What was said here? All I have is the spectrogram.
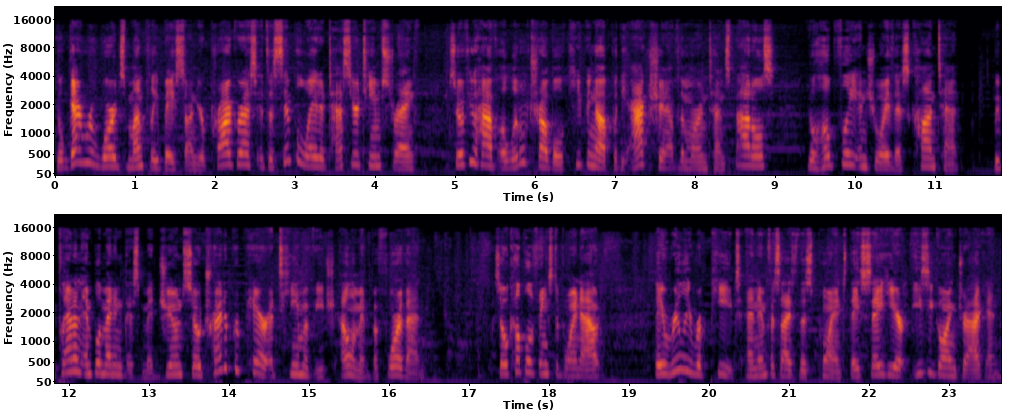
You'll get rewards monthly based on your progress. It's a simple way to test your team's strength, so if you have a little trouble keeping up with the action of the more intense battles, you'll hopefully enjoy this content. We plan on implementing this mid-June, so try to prepare a team of each element before then. So a couple of things to point out. They really repeat and emphasize this point. They say here, easygoing dragon.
